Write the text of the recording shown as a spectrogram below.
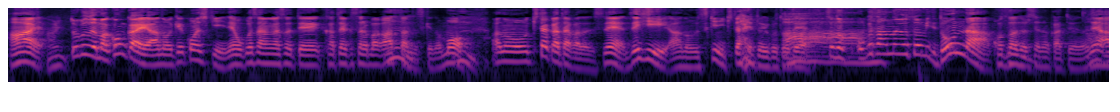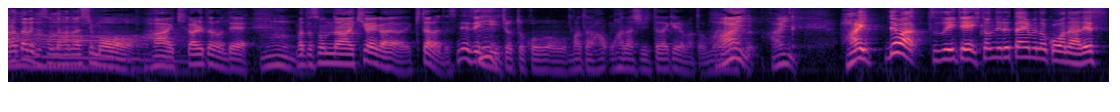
はい。はいということで、まあ、今回、あの、結婚式にね、お子さんがそうやって活躍する場があったんですけども、うんうんあの、来た方々ですね、ぜひ、あの、好きに来たいということでその、お子さんの様子を見て、どんな子育てをしてるのかっていうのをね、うん改めてそんな話も、はい、聞かれたので、うんまたそんな機会が来たらですね、ぜひ、うんちょっとこう、またお話しいただければと思いまはいす。。はい。はい。では、続いて、ひとねるタイムのコーナーです。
